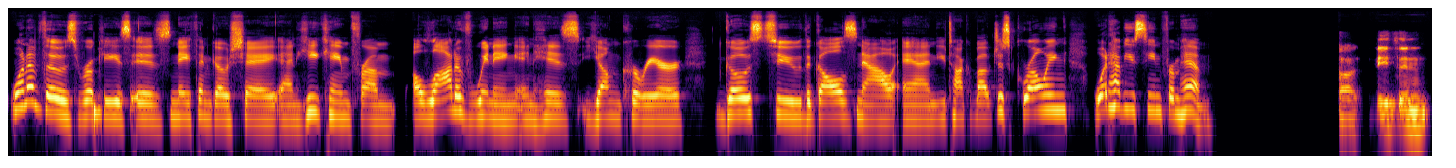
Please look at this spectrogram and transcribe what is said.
one of those rookies is Nathan Gaucher, and he came from a lot of winning in his young career, goes to the Gulls now, and you talk about just growing. What have you seen from him? Uh, Nathan,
